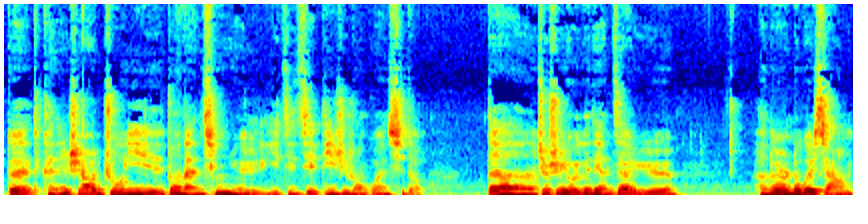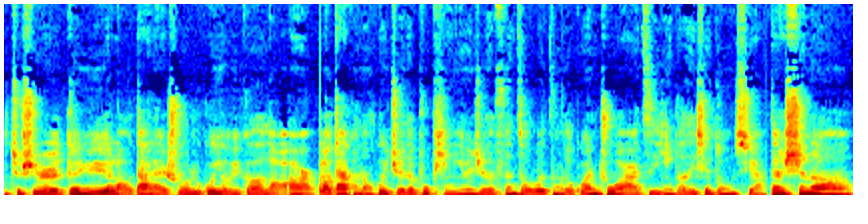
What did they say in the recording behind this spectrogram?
对，肯定是要注意重男轻女以及姐弟这种关系的。但就是有一个点在于，很多人都会想，就是对于老大来说，如果有一个老二，老大可能会觉得不平，因为觉得分走了父母的关注啊，自己应得的一些东西啊。但是呢，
